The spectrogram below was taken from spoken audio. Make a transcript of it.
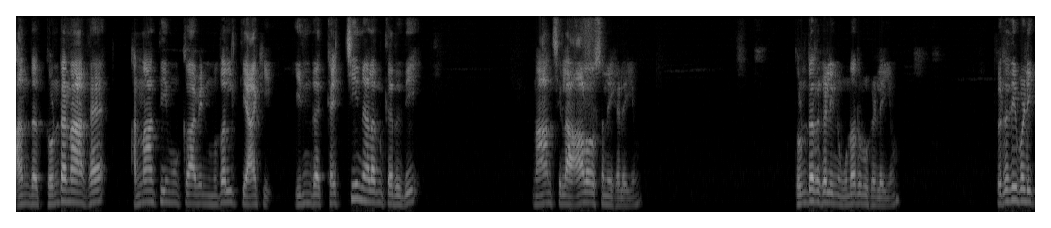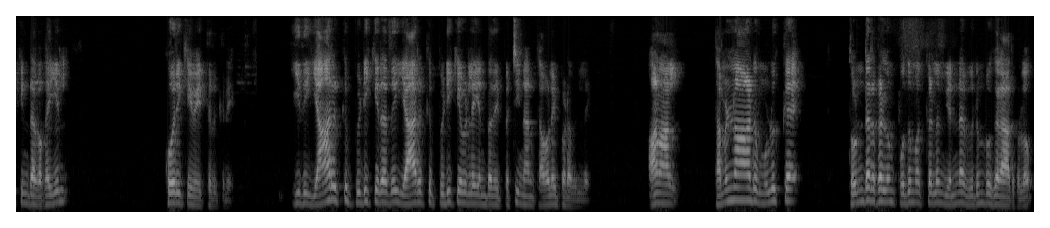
அந்த தொண்டனாக அண்ணா திமுகவின் முதல் தியாகி. இந்த கட்சி நலன் கருதி நான் சில ஆலோசனைகளையும் தொண்டர்களின் உணர்வுகளையும் பிரதிபலிக்கின்ற வகையில் கோரிக்கை வைத்திருக்கிறேன். இது யாருக்கு பிடிக்கிறது யாருக்கு பிடிக்கவில்லை என்பதை பற்றி நான் கவலைப்படவில்லை ஆனால் தமிழ்நாடு முழுக்க தொண்டர்களும் பொதுமக்களும் என்ன விரும்புகிறார்களோ.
